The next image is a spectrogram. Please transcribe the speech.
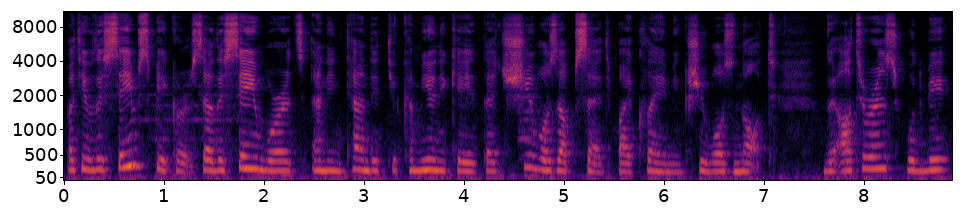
But if the same speaker said the same words and intended to communicate that she was upset by claiming she was not, the utterance would be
